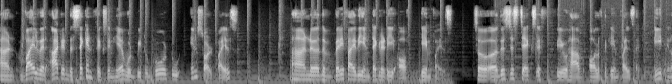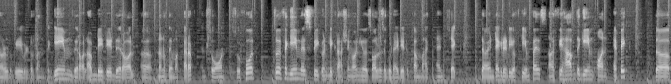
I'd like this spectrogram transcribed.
And while we're at it the second fix in here would be to go to installed files and uh, the verify the integrity of game files. So uh, this just checks if you have all of the game files that you need in order to be able to run the game. They're all updated they're all uh, none of them are corrupt and so on and so forth. So if a game is frequently crashing on you it's always a good idea to come back and check the integrity of game files. Now, if you have the game on Epic, the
